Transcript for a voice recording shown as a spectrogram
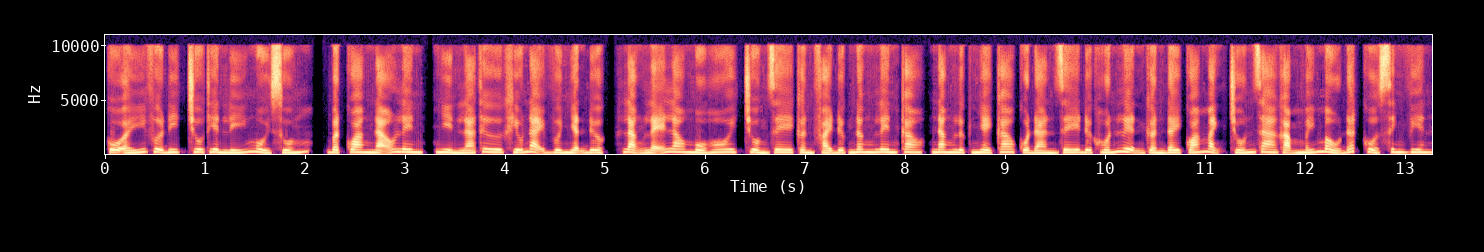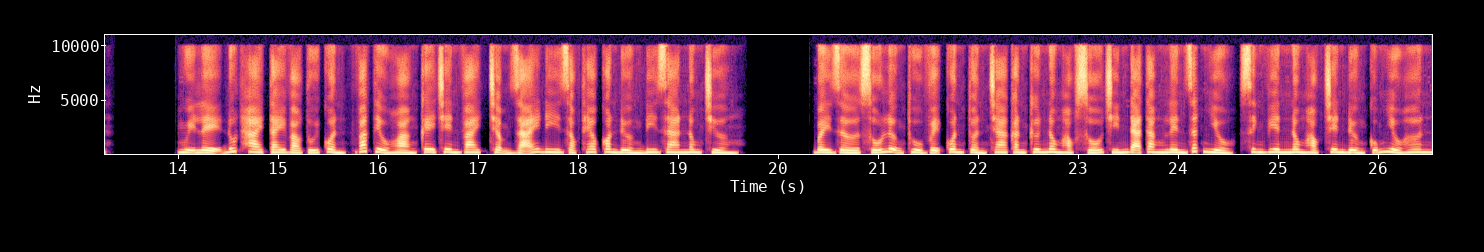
Cô ấy vừa đi, Chu Thiên Lý ngồi xuống, bật quang não lên, nhìn lá thư khiếu nại vừa nhận được, lặng lẽ lau mồ hôi, chuồng dê cần phải được nâng lên cao, năng lực nhảy cao của đàn dê được huấn luyện gần đây quá mạnh trốn ra gặm mấy mẩu đất của sinh viên. Ngụy Lệ đút hai tay vào túi quần, vác tiểu hoàng kê trên vai, chậm rãi đi dọc theo con đường đi ra nông trường. Bây giờ số lượng thủ vệ quân tuần tra căn cứ nông học số 9 đã tăng lên rất nhiều, sinh viên nông học trên đường cũng nhiều hơn,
